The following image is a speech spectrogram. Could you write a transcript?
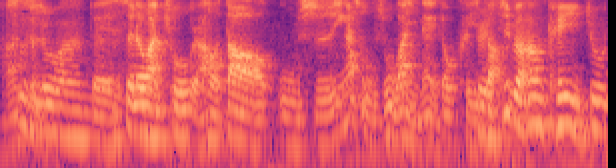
好像四十六万，对四十六万出，然后到五十，应该是五十五万以内都可以对，造。基本上可以就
